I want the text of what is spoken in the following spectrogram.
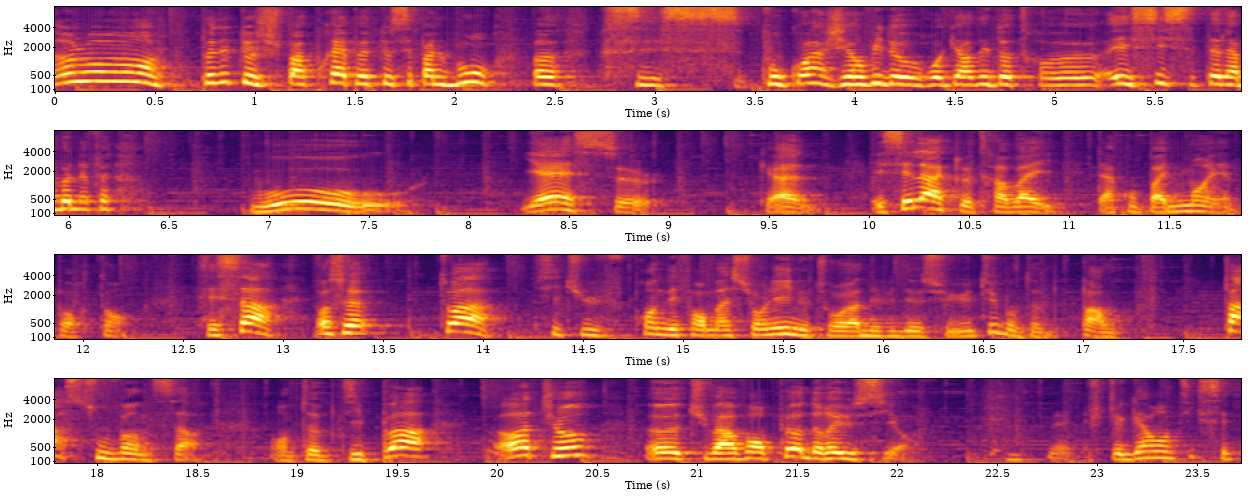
Non, non, non. Peut-être que je suis pas prêt. Peut-être que c'est pas le bon. Euh, pourquoi J'ai envie de regarder d'autres. Euh, et si c'était la bonne affaire? Wow Yes, sir. Calme. Et c'est là que le travail d'accompagnement est important. C'est ça. Parce que toi, si tu prends des formations en ligne ou tu regardes des vidéos sur YouTube, on ne te parle pas souvent de ça. On ne te dit pas, oh tiens, euh, tu vas avoir peur de réussir. Je te garantis que c'est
